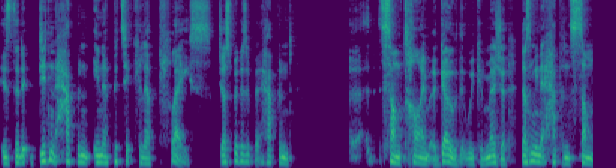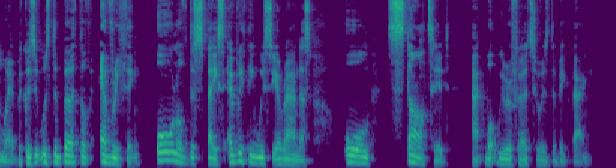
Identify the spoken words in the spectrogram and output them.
is that it didn't happen in a particular place. Just because it happened uh, some time ago that we can measure doesn't mean it happened somewhere because it was the birth of everything. All of the space, everything we see around us, all started at what we refer to as the Big Bang.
